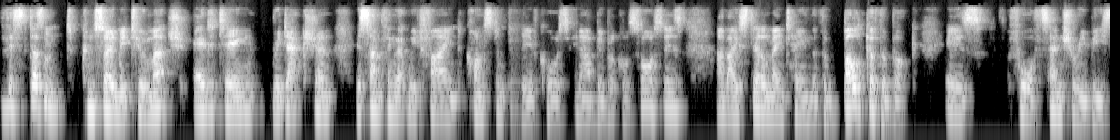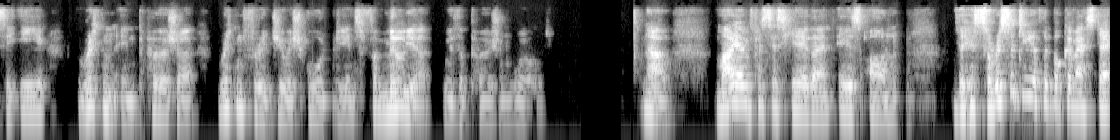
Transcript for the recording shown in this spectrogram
this doesn't concern me too much. Editing, redaction is something that we find constantly, of course, in our biblical sources. And I still maintain that the bulk of the book is fourth century BCE, written in Persia, written for a Jewish audience familiar with the Persian world. Now, my emphasis here then is on the historicity of the Book of Esther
